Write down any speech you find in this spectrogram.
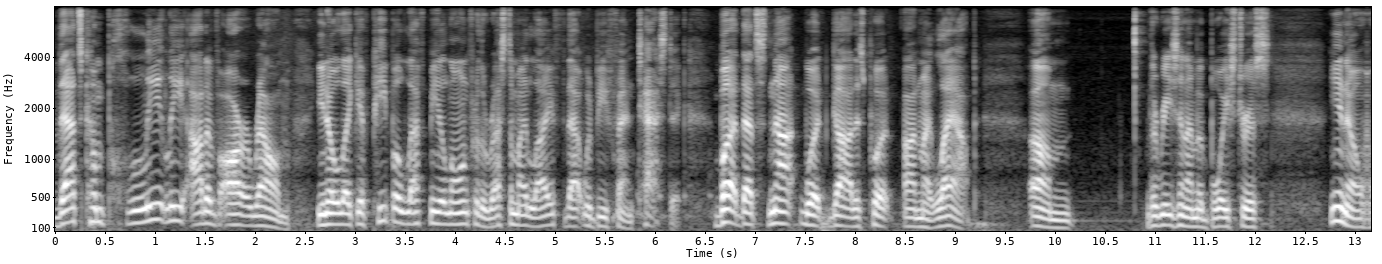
That's completely out of our realm. You know, like if people left me alone for the rest of my life, that would be fantastic. But that's not what God has put on my lap. Um, the reason I'm a boisterous, you know,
